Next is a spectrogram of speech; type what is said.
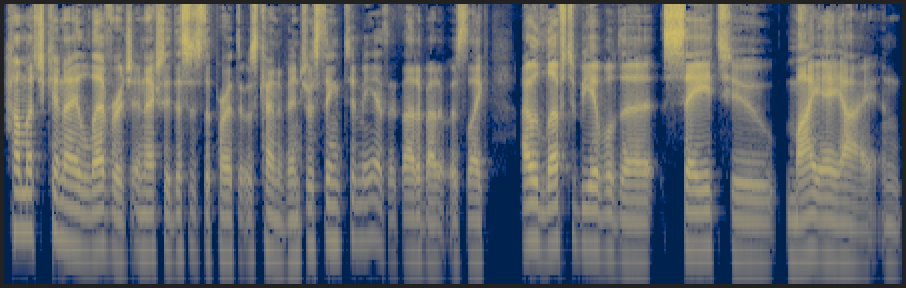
how much can I leverage? And actually, this is the part that was kind of interesting to me as I thought about it was like, I would love to be able to say to my AI, and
